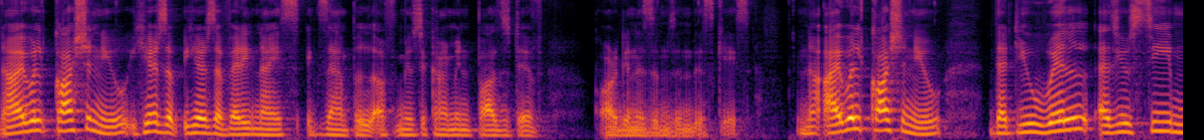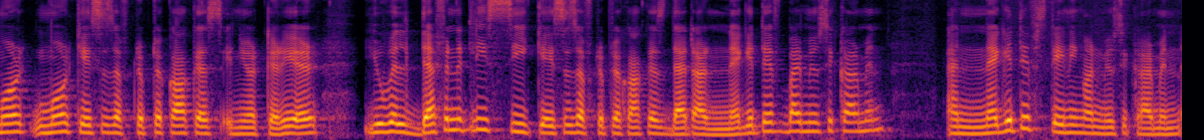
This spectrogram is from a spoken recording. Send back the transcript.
Now I will caution you, here's a, here's a very nice example of Mucicarmine positive organisms in this case. Now I will caution you that you will, as you see more, more cases of Cryptococcus in your career, you will definitely see cases of Cryptococcus that are negative by Mucicarmine and negative staining on Mucicarmine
